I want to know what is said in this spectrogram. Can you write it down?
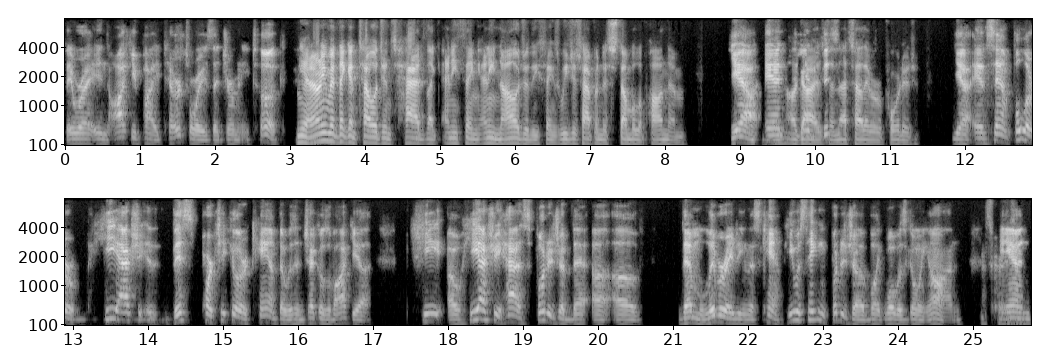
they were in occupied territories that germany took Yeah, I don't even think intelligence had like anything, any knowledge of these things. We just happened to stumble upon them, yeah and our guys, this- and that's how they were reported. Yeah, and Sam Fuller, he actually this particular camp that was in Czechoslovakia, he oh he actually has footage of that uh, of them liberating this camp. He was taking footage of like what was going on, That's crazy. and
